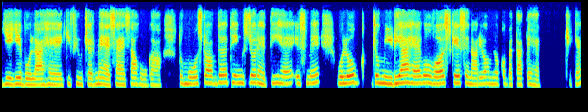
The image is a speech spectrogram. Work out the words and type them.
ये ये बोला है कि फ्यूचर में ऐसा ऐसा होगा। तो मोस्ट ऑफ़ द थिंग्स जो रहती है, इसमें वो लोग जो मीडिया है, वो वर्स्ट केस सिनारियो हम लोग को बताते हैं, ठीक है?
